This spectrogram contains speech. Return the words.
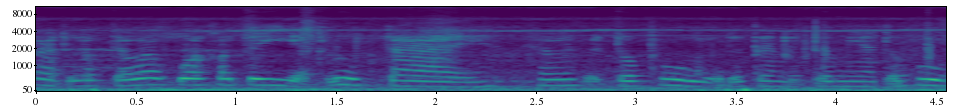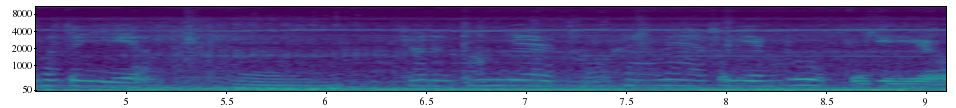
กัดหรอกแต่ว่ากลัวเขาจะเหยียบลูกตาย ถ้าเป็นตัวผู้อยู่ด้วยกันกับตัวเมียตัวผู้เขาจะเหยียบอืมก็เลยต้องแยกเขาให้แม่เขาเลี้ยงลูกตัวเดียว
